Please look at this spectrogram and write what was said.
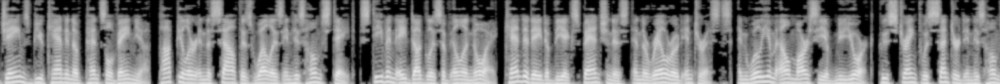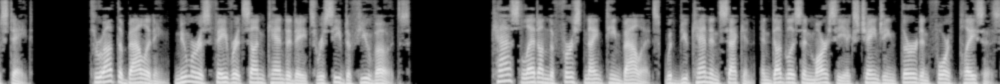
James Buchanan of Pennsylvania, popular in the South as well as in his home state, Stephen A. Douglas of Illinois, candidate of the expansionist and the railroad interests, and William L. Marcy of New York, whose strength was centered in his home state. Throughout the balloting, numerous favorite son candidates received a few votes. Cass led on the first 19 ballots, with Buchanan second, and Douglas and Marcy exchanging third and fourth places.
